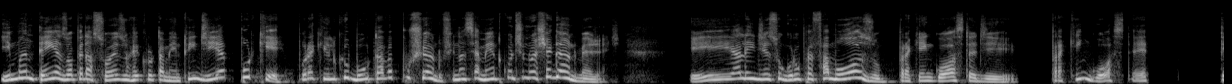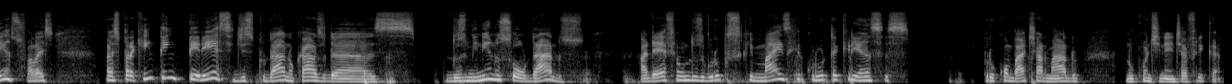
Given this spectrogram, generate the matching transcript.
E mantém as operações, o recrutamento em dia. Por quê? Por aquilo que o Bull estava puxando. O financiamento continua chegando, minha gente. E, além disso, o grupo é famoso para quem gosta de. Para quem gosta, é tenso falar isso. Mas para quem tem interesse de estudar, no caso das, dos meninos soldados, a ADF é um dos grupos que mais recruta crianças para o combate armado no continente africano.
